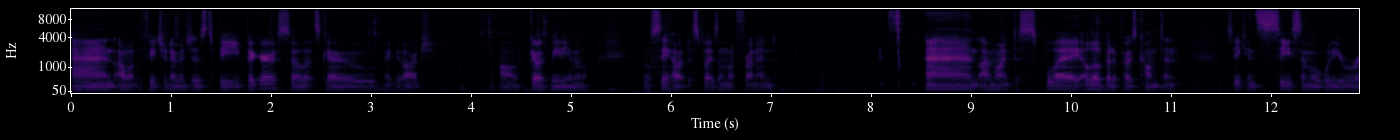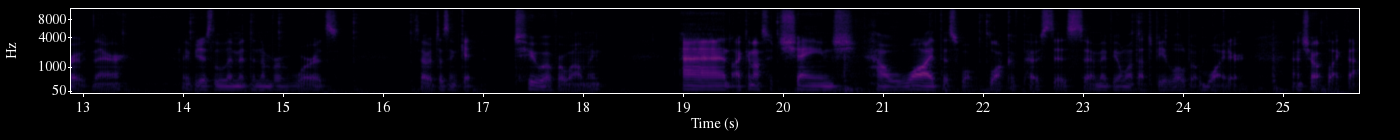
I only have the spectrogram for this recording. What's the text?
And I want the featured images to be bigger, so let's go maybe large. I'll go with medium. We'll see how it displays on the front end. And I might display a little bit of post content so you can see some of what he wrote there. Maybe just limit the number of words so it doesn't get too overwhelming. And I can also change how wide this block of post is. So maybe I want that to be a little bit wider and show up like that.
